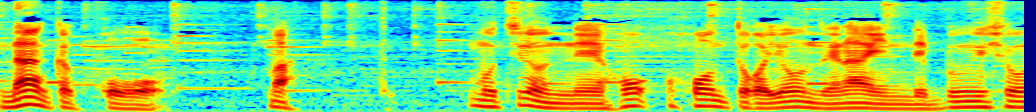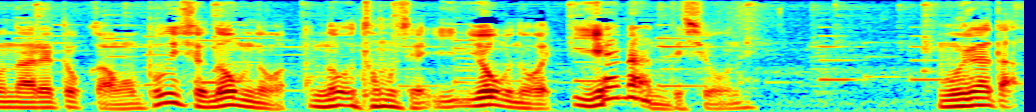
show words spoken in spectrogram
なんかこうまあもちろんね本とか読んでないんで文章慣れとかも文章読むのがの読むのが嫌なんでしょうね。もう嫌だ。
